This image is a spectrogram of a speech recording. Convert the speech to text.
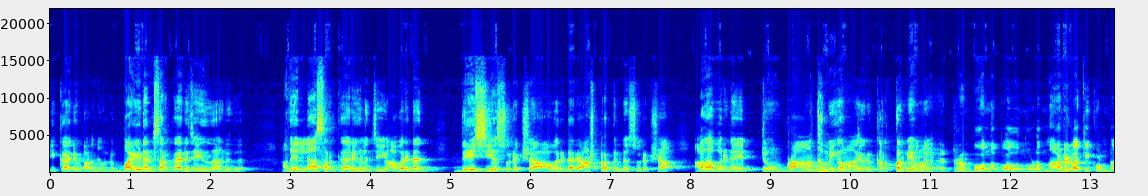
ഈ കാര്യം പറഞ്ഞുകൊണ്ട് ബൈഡൻ സർക്കാർ ചെയ്തതാണിത്. അത് എല്ലാ സർക്കാരുകളും ചെയ്യും. അവരുടെ ദേശീയ സുരക്ഷ അവരുടെ രാഷ്ട്രത്തിന്റെ സുരക്ഷ അത് അവരുടെ ഏറ്റവും പ്രാഥമികമായ ഒരു കർത്തവ്യമാണ്. ട്രംപ് വന്നപ്പോൾ അതൊന്നുകൂടെ നാടിളക്കിക്കൊണ്ട്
